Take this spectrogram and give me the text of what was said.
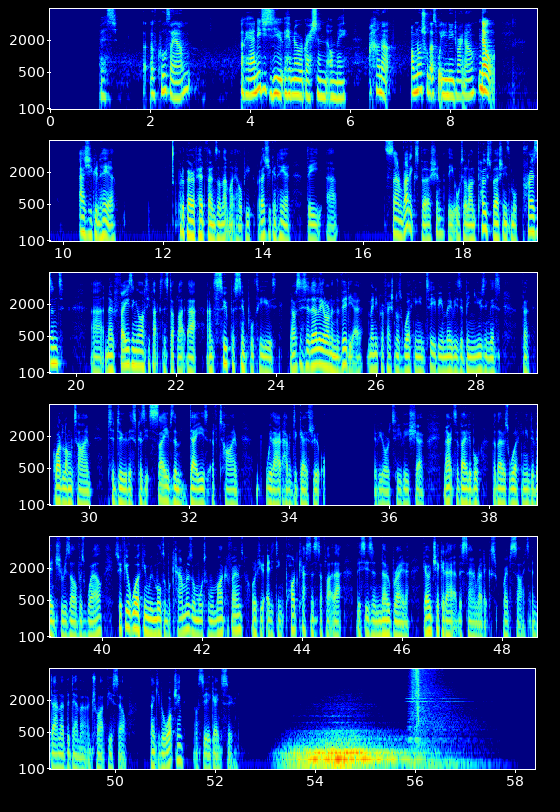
therapist. Uh, of course I am. Okay, I need you to do hypnoregression on me. Hannah, I'm not sure that's what you need right now. No. As you can hear, put a pair of headphones on, that might help you. But as you can hear, the uh, SoundRadix version, the Auto Post version, is more present, uh, no phasing artifacts and stuff like that, and super simple to use. Now, as I said earlier on in the video, many professionals working in TV and movies have been using this for quite a long time to do this because it saves them days of time without having to go through or a TV show. Now it's available for those working in DaVinci Resolve as well. So if you're working with multiple cameras or multiple microphones, or if you're editing podcasts and stuff like that, this is a no-brainer. Go and check it out at the Sound Radix website and download the demo and try it for yourself. Thank you for watching. I'll see you again soon.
